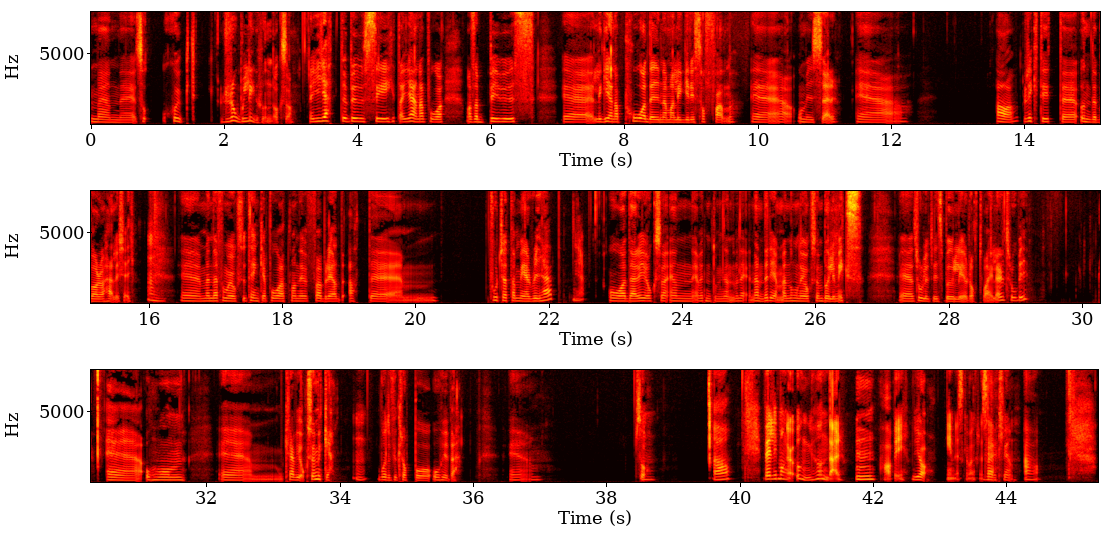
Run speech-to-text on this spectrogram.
men så sjukt rolig hund också. Jättebusig, hittar gärna på massa bus, eh, ligger gärna på dig när man ligger i soffan eh, och myser. Eh, ja, riktigt eh, underbar och härlig tjej. Mm. Eh, men där får man ju också tänka på att man är förberedd att eh, fortsätta med rehab. Yeah. Och där är ju också en, jag vet inte om ni nämnde det, men hon är också en bully-mix. Eh, troligtvis bully rottweiler, tror vi. Eh, och hon eh, kräver ju också mycket, mm. både för kropp och, och huvud. Eh, så. Mm. Ja, väldigt många unghundar mm. har vi ja. Inne, ska man kunna säga. Verkligen. Ja.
